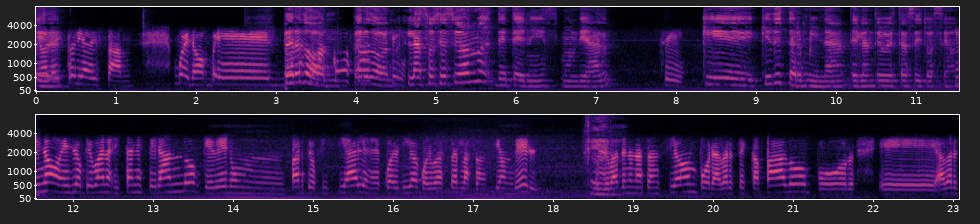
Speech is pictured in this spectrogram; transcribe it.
cuide. la historia de Sam. Bueno, eh, perdón, perdón. La Asociación de Tenis Mundial Sí. ¿Qué, ¿Qué, determina delante de esta situación? Y no, es lo que van están esperando que den un parte oficial en el cual diga cuál va a ser la sanción de él. Claro. va a tener una sanción por haberse escapado, por eh, haber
